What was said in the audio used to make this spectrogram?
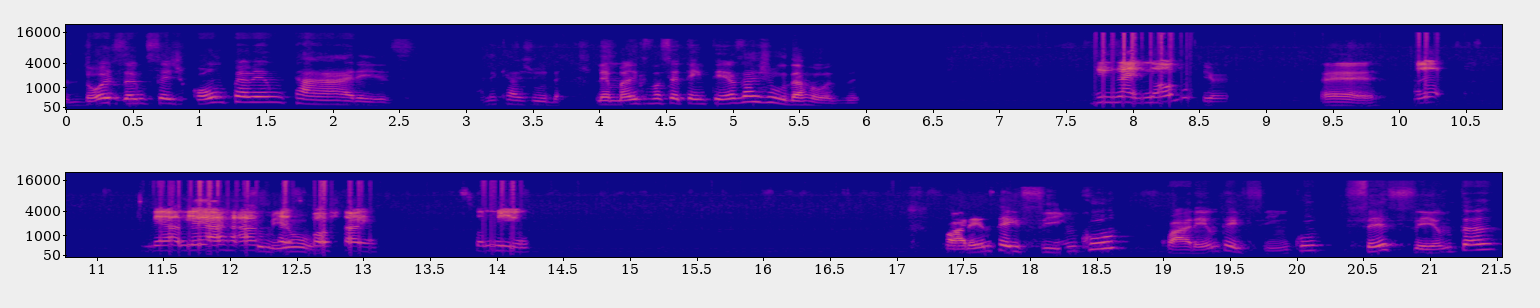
dois ângulos sejam complementares? Olha que ajuda. Lembrando que você tem três ajuda, Rose. Diz aí de novo. É, Lê, lê a, a Sumiu. resposta aí. Sumiu. 45, 45, 60,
